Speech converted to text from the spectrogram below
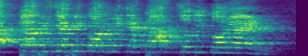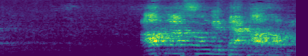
একটা বিজেপি কর্মীকে টাচ যদি করেন, আপনার সঙ্গে দেখা হবে।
